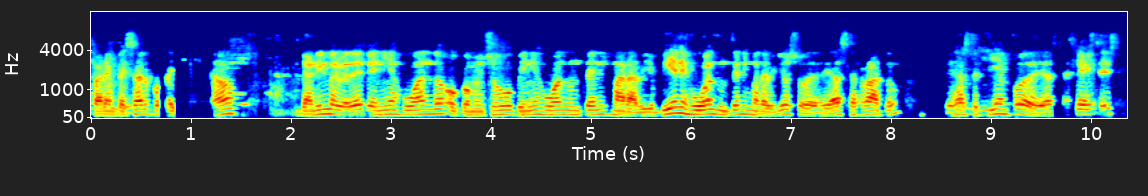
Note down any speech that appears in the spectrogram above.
Para empezar por ahí, ¿no? Daniel Medvedev venía jugando o comenzó, venía jugando un tenis maravilloso, viene jugando un tenis maravilloso desde hace rato, desde hace tiempo, desde hace meses.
